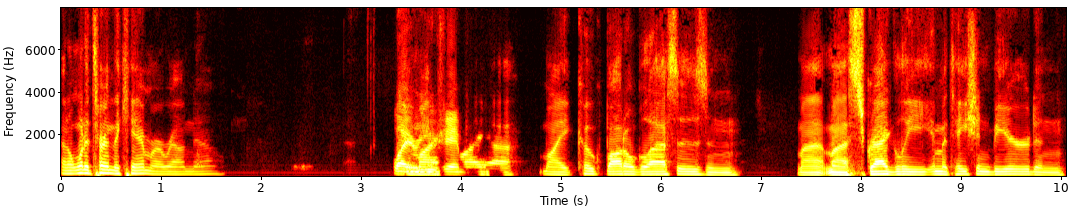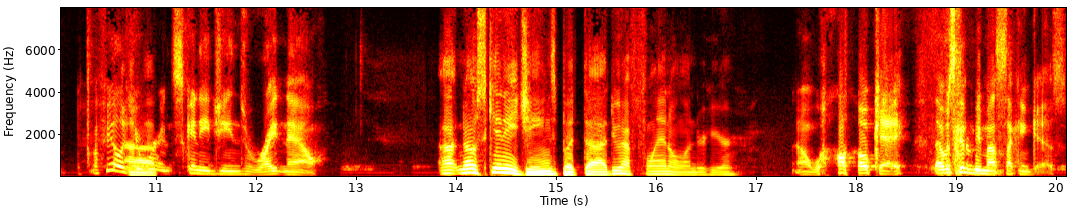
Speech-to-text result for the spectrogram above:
I don't want to turn the camera around now. Why are my- you ashamed? My uh, my Coke bottle glasses and my my scraggly imitation beard and I feel like you're Uh, wearing skinny jeans right now. uh, no skinny jeans, but uh, I do have flannel under here. Oh well, okay. That was going to be my second guess.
